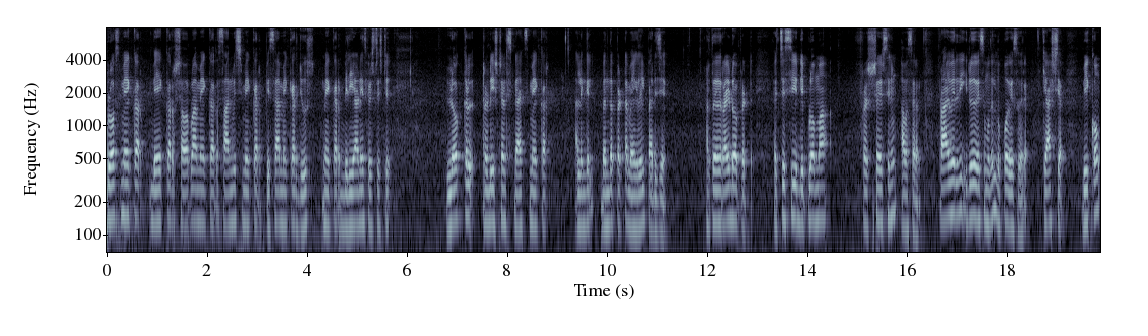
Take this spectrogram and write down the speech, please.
broast maker baker shawarma maker sandwich maker pizza maker juice maker biryani specialist local traditional snacks maker അല്ലെങ്കിൽ ബന്ധപ്പെട്ട മേഖലയിൽ പരിചയം. അടുത്തത് ride operate H S C diploma ഫ്രഷേഴ്സിനും അവസരം. പ്രായപരിധി ഇരുപത് വയസ്സ് മുതൽ മുപ്പത് വയസ്സ് വരെ. ക്യാഷ്യർ ബി കോം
